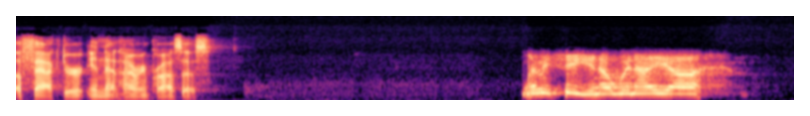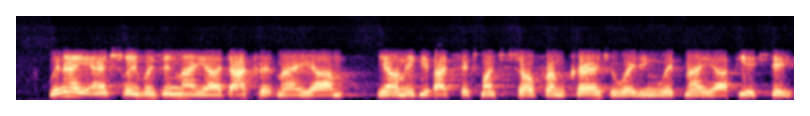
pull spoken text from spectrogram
a factor in that hiring process? Let me see. You know, when I uh, when I actually was in my uh, doctorate, my um, you know, maybe about six months or so from graduating with my uh, PhD,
